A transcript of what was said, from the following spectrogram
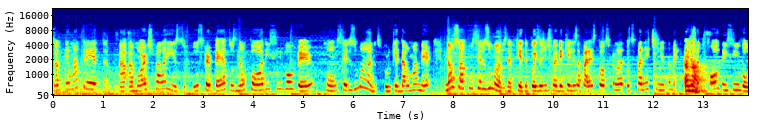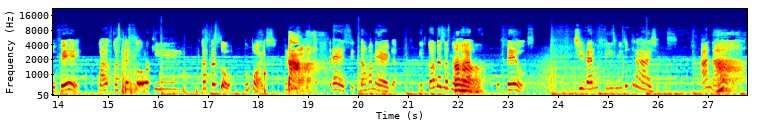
Só que tem uma treta. A, a morte fala isso. Os perpétuos não podem se envolver com seres humanos, porque dá uma merda. Não só com seres humanos, né? Porque depois a gente vai ver que eles aparecem todos pela- outros planetinhas também. Eles Aham. não podem se envolver com, a- com as pessoas que. Com as pessoas. Não pode. Porque Tá. acontece, dá uma merda. E todas as namoradas Aham. Orfeus tiveram fins muito trágicos. A Nada,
